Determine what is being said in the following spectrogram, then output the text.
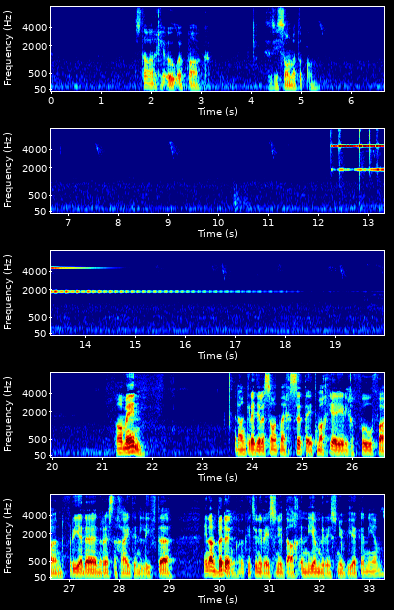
Stadig jou oë oopmaak. Soos die son wat opkom. Amen. Dankie dat julle saam met my gesit het. Mag jy hierdie gevoel van vrede en rustigheid en liefde en aanbidding ook net so in die res van jou dag inneem, die res van jou week inneem.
